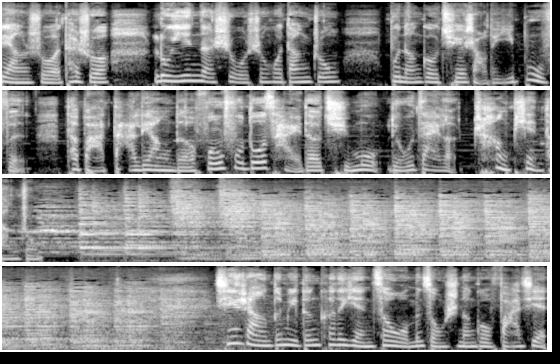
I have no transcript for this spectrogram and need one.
这样说：“他说，录音呢是我生活当中不能够缺少的一部分。他把大量的丰富多彩的曲目留在了唱片当中。”欣赏德米登科的演奏，我们总是能够发现，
